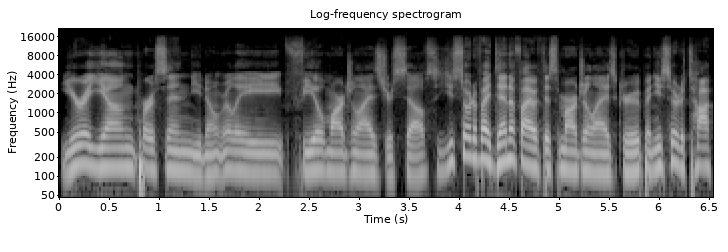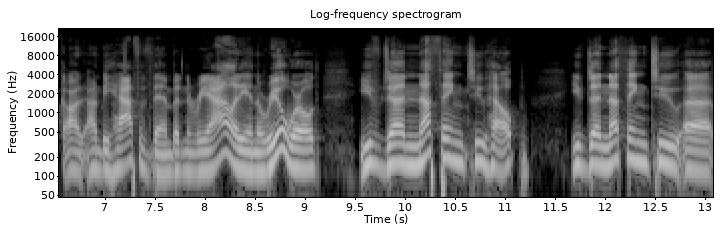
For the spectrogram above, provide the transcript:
You're a young person. You don't really feel marginalized yourself. So you sort of identify with this marginalized group and you sort of talk on, on behalf of them. But in the reality, in the real world, you've done nothing to help. You've done nothing to uh,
